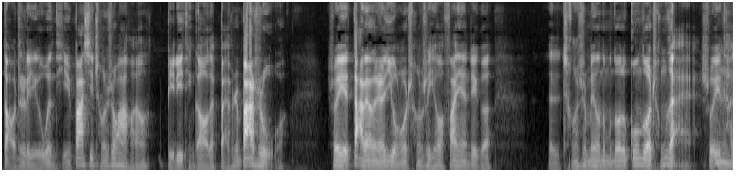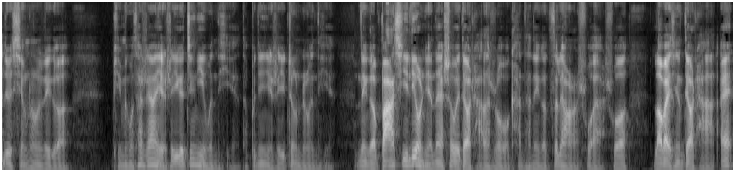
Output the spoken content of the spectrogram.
导致了一个问题。因为巴西城市化好像比例挺高的，百分之八十五，所以大量的人涌入城市以后，发现这个呃城市没有那么多的工作承载，所以它就形成了这个贫民窟。它实际上也是一个经济问题，它不仅仅是一政治问题。那个巴西六十年代社会调查的时候，我看他那个资料上说呀，说老百姓调查，哎，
